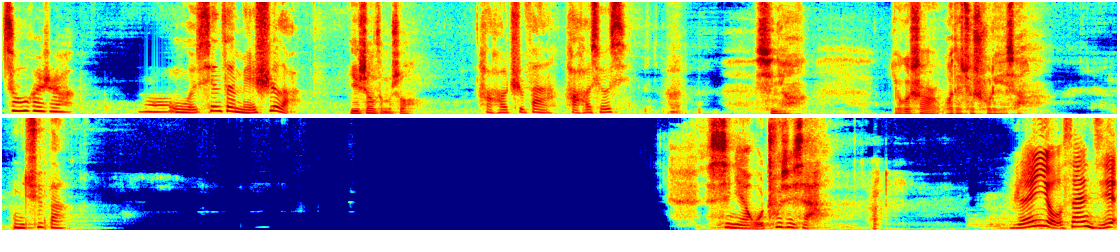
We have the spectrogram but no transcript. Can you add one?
怎么回事啊？我现在没事了。医生怎么说？好好吃饭，好好休息。新娘，有个事儿我得去处理一下。你去吧。西宁，我出去一下。人有三急。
